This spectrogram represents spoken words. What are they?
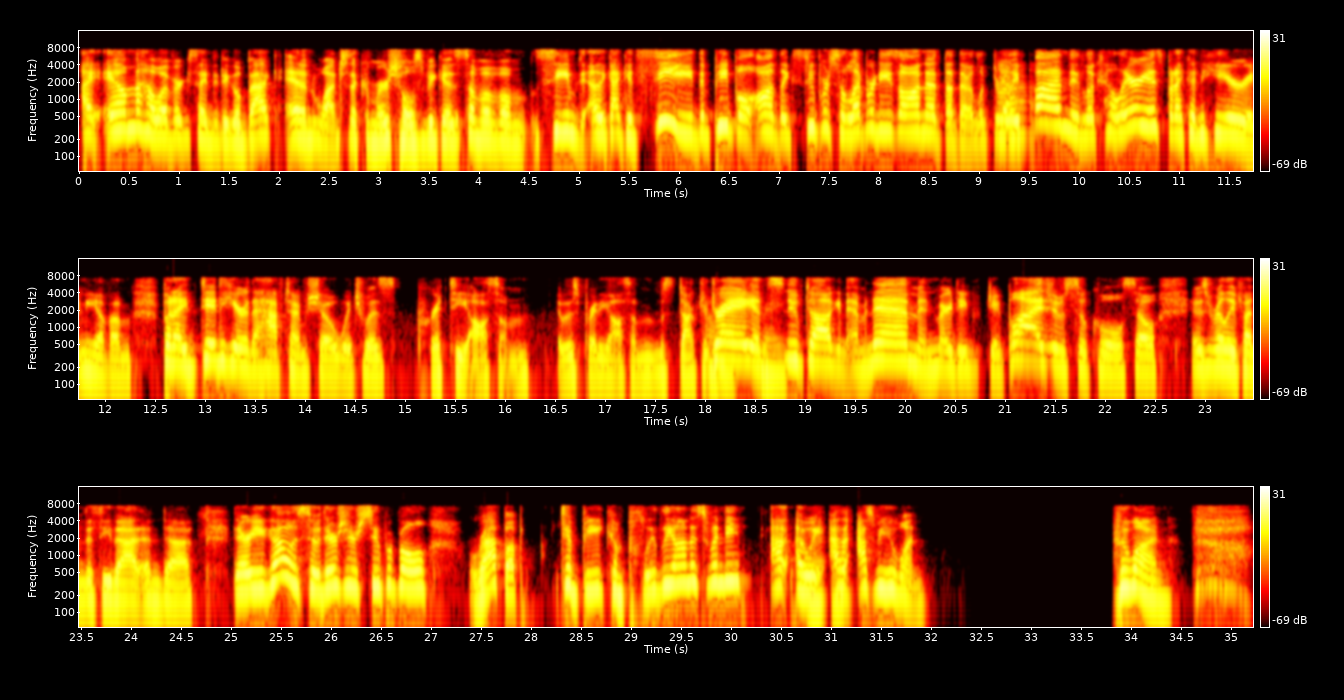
I am, however, excited to go back and watch the commercials because some of them seemed like I could see the people on, like super celebrities on it. Thought that looked really Yeah. fun. They looked hilarious, but I couldn't hear any of them. But I did hear the halftime show, which was pretty awesome. It was pretty awesome. It was Dr. Oh, Dre and great. Snoop Dogg and Eminem and Mary J. Blige. It was so cool. So it was really fun to see that. And uh, there you go. So there's your Super Bowl wrap up. To be completely honest, Wendy, I, I wait. A- Ask me who won. Who won?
